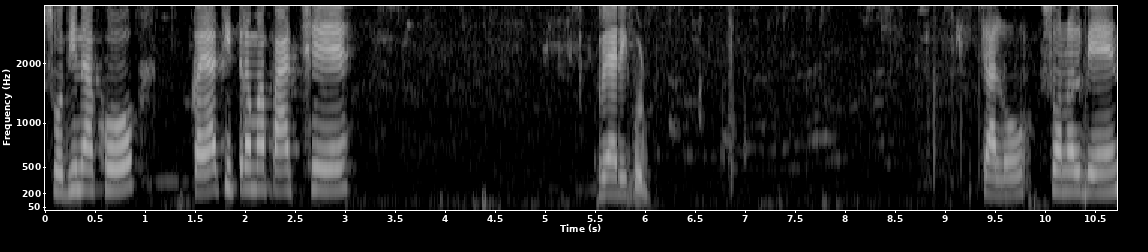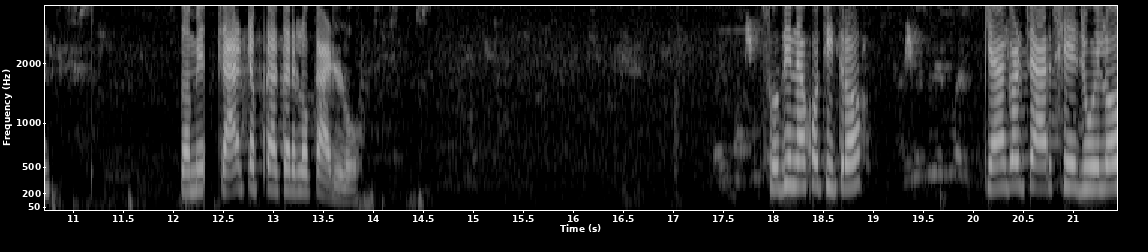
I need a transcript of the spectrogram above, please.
શોધી નાખો કયા ચિત્રમાં પાંચ છે વેરી ગુડ ચાલો સોનલબેન તમે ચાર ટપકા કરેલો કાર્ડ લો શોધી નાખો ચિત્ર. ક્યાં આગળ ચાર છે જોઈ લો.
